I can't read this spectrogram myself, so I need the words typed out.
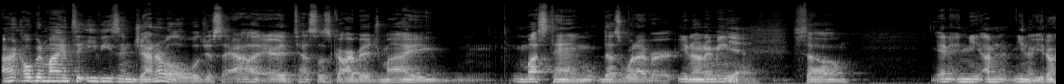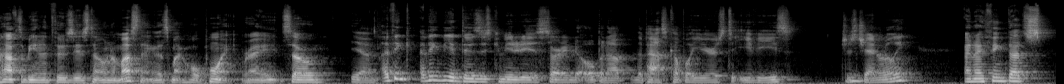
aren't open minded to EVs in general, will just say, "Ah, Tesla's garbage. My Mustang does whatever." You know what I mean? Yeah. So, and, and you, I'm, you know, you don't have to be an enthusiast to own a Mustang. That's my whole point, right? So, Yeah, I think I think the enthusiast community is starting to open up in the past couple of years to EVs, just generally. and I think that's,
